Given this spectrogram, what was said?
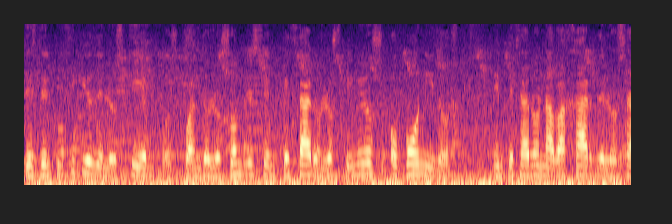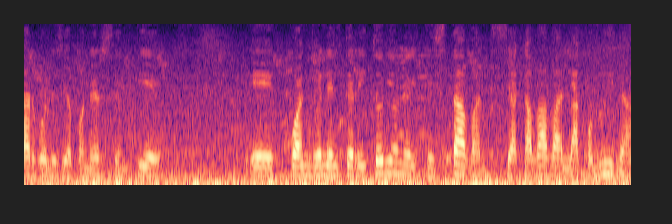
Desde el principio de los tiempos, cuando los hombres empezaron, los primeros homónidos empezaron a bajar de los árboles y a ponerse en pie, eh, cuando en el territorio en el que estaban se acababa la comida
